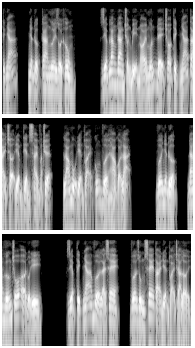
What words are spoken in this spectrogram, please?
Tịch nhã, nhận được ca ngươi rồi không? Diệp lăng đang chuẩn bị nói muốn để cho tịch nhã tài trợ điểm tiền xài vật chuyện, lão mụ điện thoại cũng vừa hào gọi lại. Vừa nhận được, đang hướng chỗ ở đuổi đi. Diệp tịch nhã vừa lái xe, vừa dùng xe tải điện thoại trả lời.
